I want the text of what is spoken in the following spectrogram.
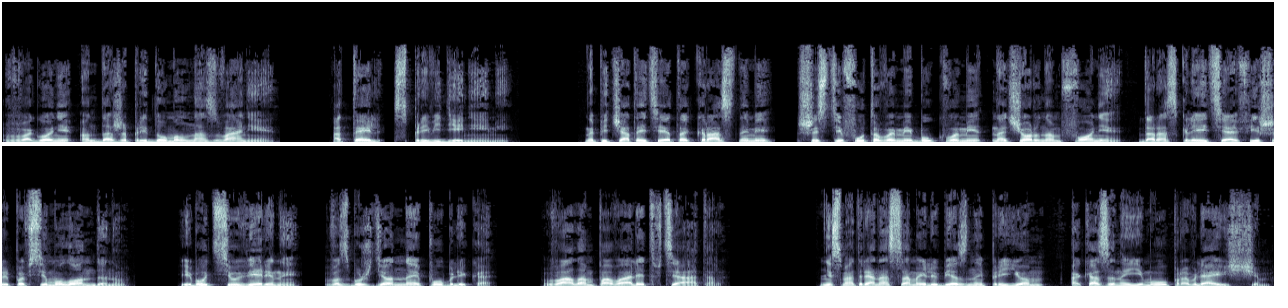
В вагоне он даже придумал название «Отель с привидениями». Напечатайте это красными шестифутовыми буквами на черном фоне, да расклейте афиши по всему Лондону. И будьте уверены, возбужденная публика валом повалит в театр. Несмотря на самый любезный прием, оказанный ему управляющим,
